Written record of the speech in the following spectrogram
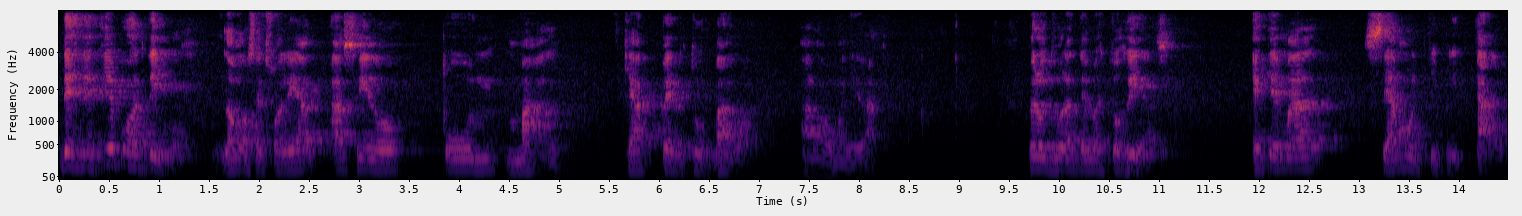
Desde tiempos antiguos, la homosexualidad ha sido un mal que ha perturbado a la humanidad. Pero durante nuestros días, este mal se ha multiplicado,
